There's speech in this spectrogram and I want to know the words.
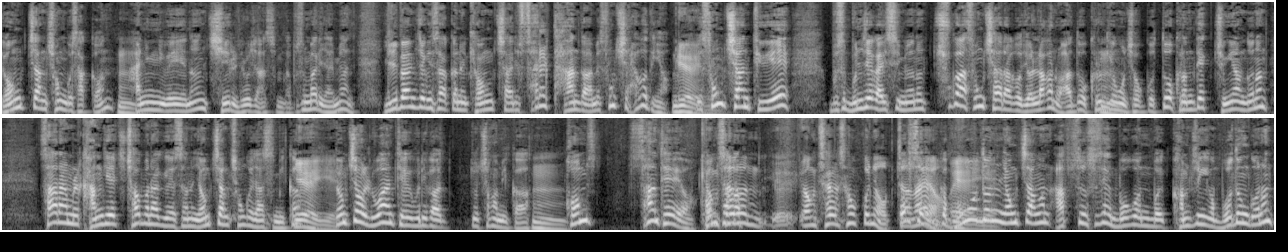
영장 청구 사건 음. 아닌 외에는 지휘를 이루지 않습니다. 무슨 말이냐면 일반적인 사건은 경찰이 수사를 다 한 다음에 송치를 하거든요. 예, 예. 송치한 뒤에 무슨 문제가 있으면은 추가 송치하라고 연락은 와도 그런 음. 경우는 적고 또 그런데 중요한 거는 사람을 강제 처분하기 위해서는 영장 청구지 않습니까? 예, 예. 영장을 누구한테 우리가 요청합니까? 음. 검사한테예요. 검사가 검찰은 영찰 성권이 없잖아요. 없어요. 그러니까 예, 모든 예. 영장은 압수수색, 뭐건 뭐 감증이고 모든 거는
